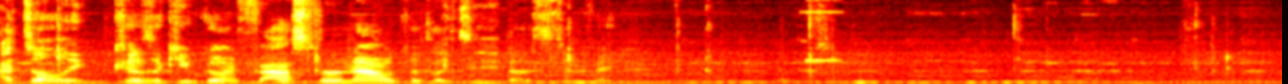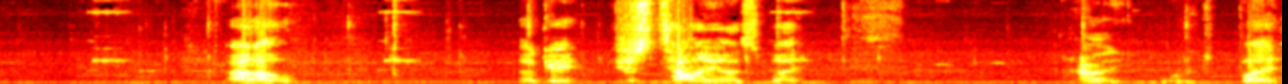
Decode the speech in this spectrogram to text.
accidentally, because I keep going faster now, because I see that stupid. Oh. Okay, you're just telling us, but how it worked. But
